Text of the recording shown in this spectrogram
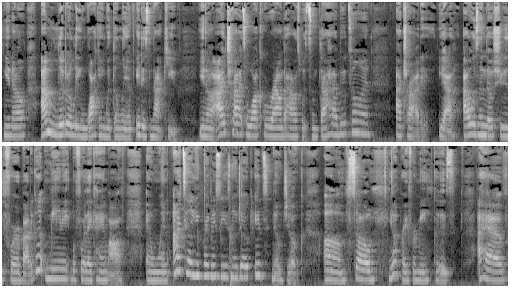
You know, I'm literally walking with a limp. It is not cute. You know, I tried to walk around the house with some thigh high boots on. I tried it. Yeah, I was in those shoes for about a good minute before they came off. And when I tell you pregnancy is no joke, it's no joke. Um, so y'all pray for me because I have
